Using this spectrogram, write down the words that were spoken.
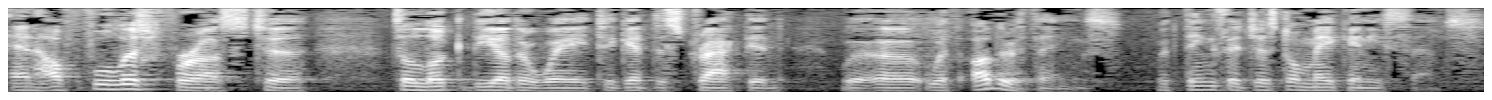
And how foolish for us to, to look the other way, to get distracted uh, with other things, with things that just don't make any sense.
